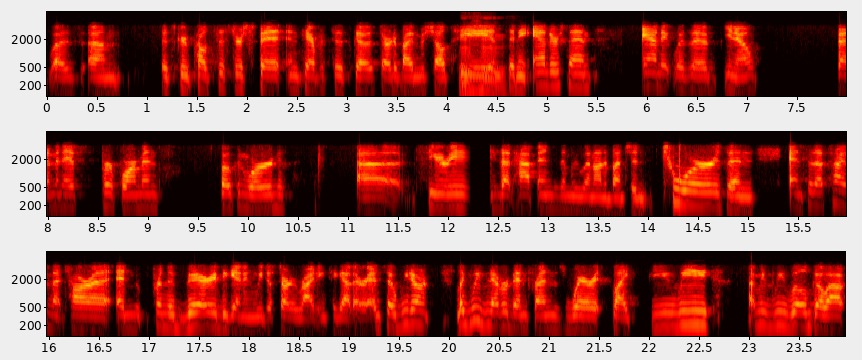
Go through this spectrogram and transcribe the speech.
was, um, this group called Sister Spit in San Francisco, started by Michelle Tea mm-hmm. and Sydney Anderson. And it was a, you know, feminist performance spoken word uh, series that happened. Then we went on a bunch of tours, and and so that's how I met Tara. And from the very beginning, we just started writing together. And so we don't like we've never been friends where it's like you we. I mean, we will go out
